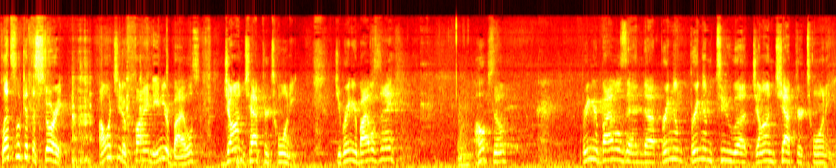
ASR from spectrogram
Let's look at the story. I want you to find in your Bibles John chapter 20. Did you bring your Bibles today? I hope so. Bring your Bibles and uh, bring them bring them to uh, John chapter 20.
